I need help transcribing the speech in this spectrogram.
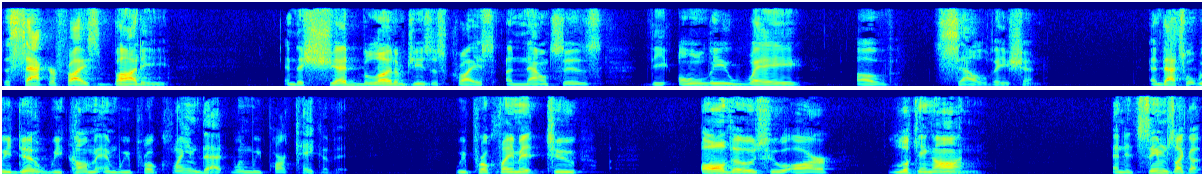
The sacrificed body and the shed blood of Jesus Christ announces the only way of salvation. And that's what we do. We come and we proclaim that when we partake of it. We proclaim it to all those who are looking on. And it seems like a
